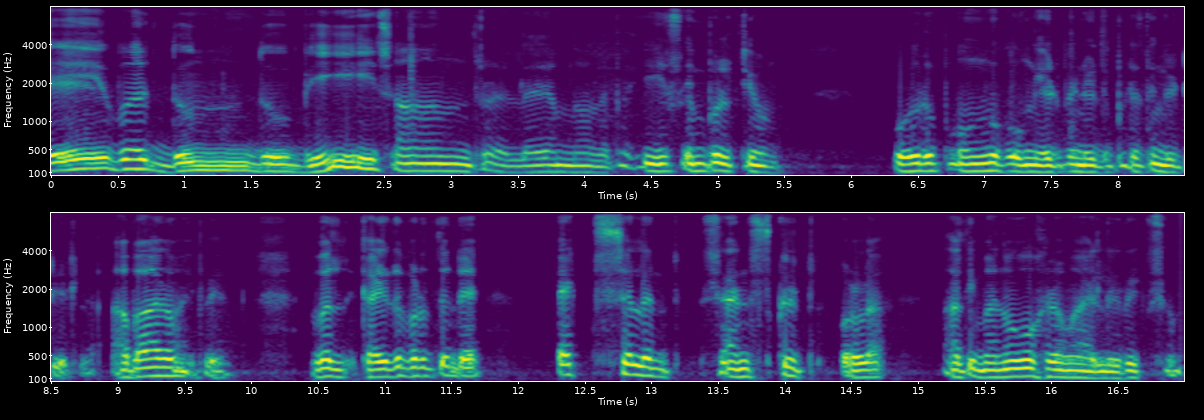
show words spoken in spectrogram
ദേവദുന്ദുഭി സാന്ദ്രലയം എന്ന് പറഞ്ഞപ്പോൾ ഈ സിമ്പിൾ ട്യൂൺ ഒരു പൊങ്ങ് പൊങ്ങിയിട്ട് പിന്നെ ഇത് പിടുത്തം കിട്ടിയിട്ടില്ല. അപാരമായി പോയി. അപ്പം കൈതപ്പുറത്തിന്റെ എക്സലന്റ് സംസ്കൃത് ഉള്ള അതിമനോഹരമായ ലിറിക്സും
